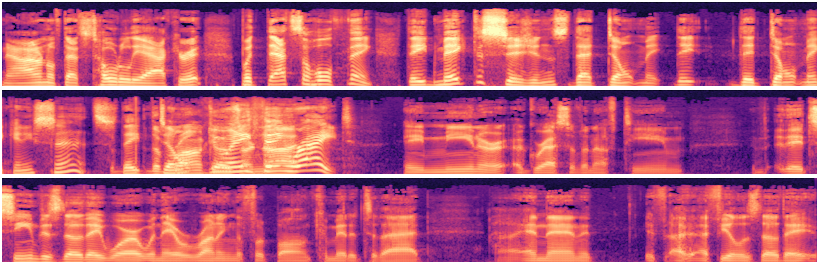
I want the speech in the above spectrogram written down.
Now I don't know if that's totally accurate, but that's the whole thing. They make decisions that don't make they that don't make any sense. They the don't Broncos do are anything not- right. A mean or aggressive enough team. It seemed as though they were when they were running the football and committed to that. Uh, and then it, if I, I feel as though they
